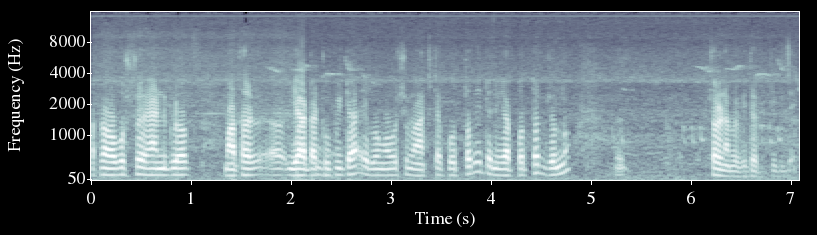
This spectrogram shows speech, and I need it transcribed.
আপনার অবশ্যই হ্যান্ড গ্লোভস মাথার ইয়াটা টুপিটা এবং অবশ্যই মাস্কটা পরতে হবে এটা নিরাপত্তার জন্য। চলেন আমরা ভিতরের দিকে যাই।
